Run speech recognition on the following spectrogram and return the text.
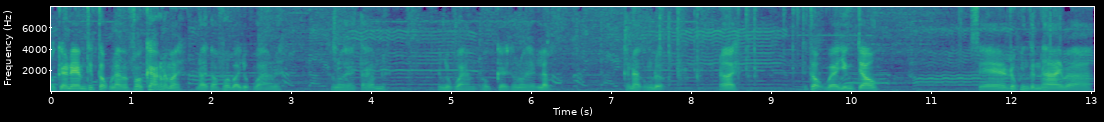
Ok, anh em tiếp tục làm cái phôi khác nè ơi đây, có phôi 70 vàng này kháng lôi 28 này 50 vàng, ok kháng lôi 25 cái nào cũng được. Rồi, tiếp tục về Dương Châu. Sẽ rút hình tinh 2 và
